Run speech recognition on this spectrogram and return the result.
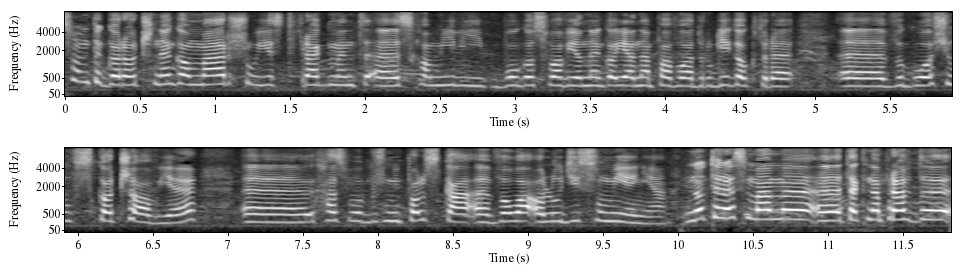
Hasłem tegorocznego marszu jest fragment e, z homilii błogosławionego Jana Pawła II, które e, wygłosił w Skoczowie. E, Hasło brzmi Polska woła o ludzi sumienia. No teraz mamy tak naprawdę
